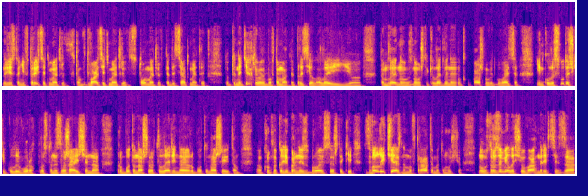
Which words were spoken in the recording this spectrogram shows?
на відстані в 30 метрів, там в 20 метрів, 100 метрів, 50 метрів. Тобто не тільки в автоматний приціл, але й е, там ну, знову ж таки ледве не в рукопашну відбуваються інколи сутички, коли ворог просто незважаючи на роботу нашої артилерії, на роботу нашої там е, крупнокаліберної зброї, все ж таки з величезними втратами, тому що ну зрозуміло, що у вагнерівців за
